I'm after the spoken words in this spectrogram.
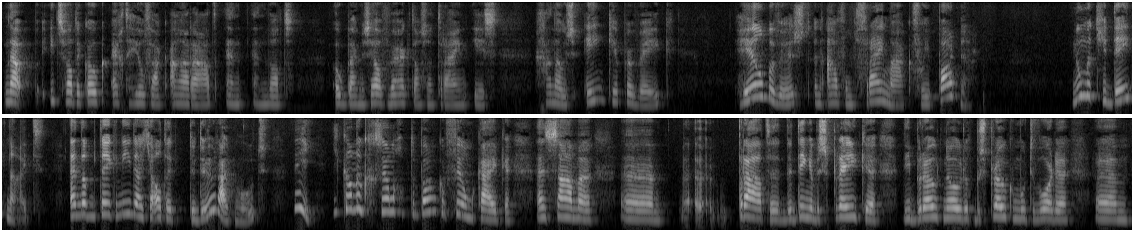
nou, iets wat ik ook echt heel vaak aanraad en, en wat ook bij mezelf werkt als een trein is: ga nou eens één keer per week heel bewust een avond vrijmaken voor je partner. Noem het je date night. En dat betekent niet dat je altijd de deur uit moet. Nee, je kan ook gezellig op de bank een film kijken en samen uh, praten, de dingen bespreken die broodnodig besproken moeten worden. Um,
